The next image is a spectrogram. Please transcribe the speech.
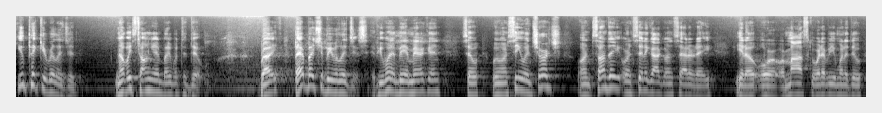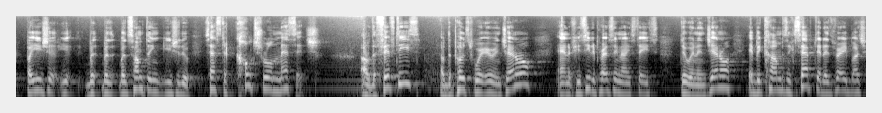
You pick your religion. Nobody's telling anybody what to do, right? But everybody should be religious. If you want to be American, so we want to see you in church on Sunday or in synagogue on Saturday, you know, or, or mosque or whatever you want to do. But you should, you, but, but, but something you should do. So that's the cultural message of the 50s, of the post-war era in general, and if you see the President of the United States do it in general, it becomes accepted as very much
